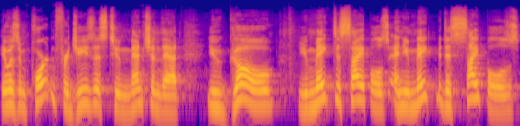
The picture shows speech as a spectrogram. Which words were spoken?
It was important for Jesus to mention that you go, you make disciples, and you make disciples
